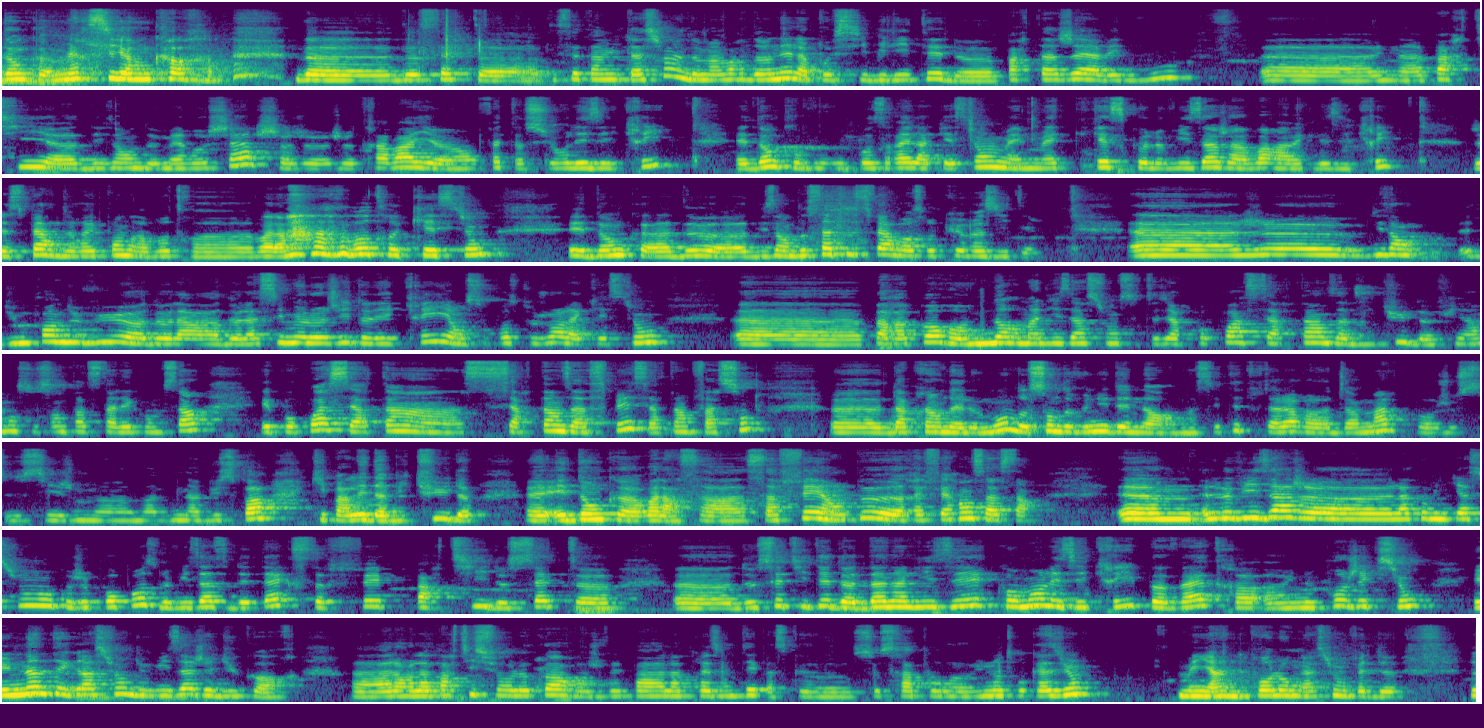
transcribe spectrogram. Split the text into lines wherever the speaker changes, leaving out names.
Donc, merci encore de, cette, de, cette, invitation et de m'avoir donné la possibilité de partager avec vous euh, une partie, euh, disons, de mes recherches. Je, travaille euh, en fait sur les écrits et donc vous vous poserez la question, mais, mais qu'est-ce que le visage a à voir avec les écrits? J'espère de répondre à votre, voilà, votre question et donc de, disons, de satisfaire votre curiosité. je, disons, du point de vue de la, de la sémiologie de l'écrit, on se pose toujours la question euh, par rapport aux normalisations, c'est-à-dire pourquoi certaines habitudes finalement se sont installées comme ça et pourquoi certains, certains aspects, certaines façons euh, d'appréhender le monde sont devenus des normes. C'était tout à l'heure Jean-Marc, euh, si je ne m'abuse pas, qui parlait d'habitude. et donc voilà, ça, ça fait un peu référence à ça. Euh, le visage, la communication que je propose, le visage des textes, fait partie de cette euh, idée d'analyser comment les écrits peuvent être euh, une projection et une intégration du visage et du corps. Euh, alors la partie sur le corps, je ne vais pas la présenter parce que ce sera pour une autre occasion, mais il y a une prolongation en fait de,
